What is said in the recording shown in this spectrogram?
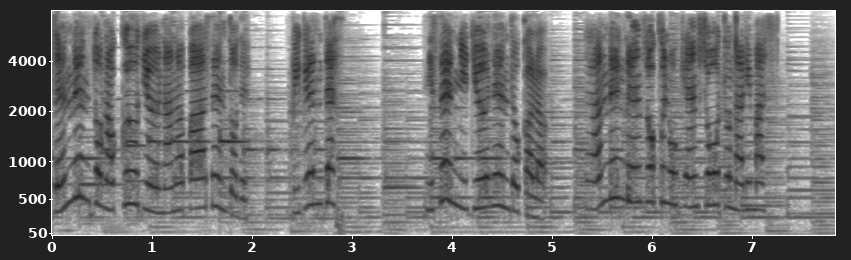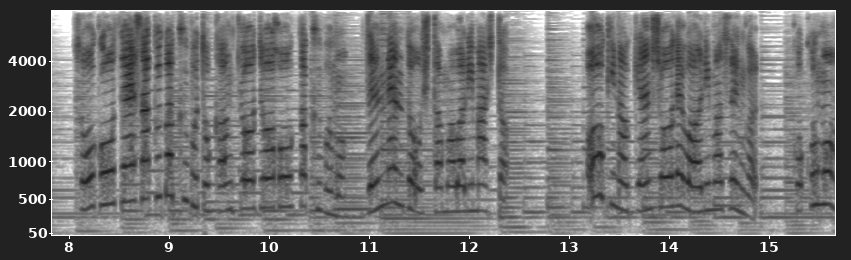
前年度の97%で微減です。2020年度から3年連続の減少となります。総合政策学部と環境情報学部も前年度を下回りました。大きな減少ではありませんが、ここも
